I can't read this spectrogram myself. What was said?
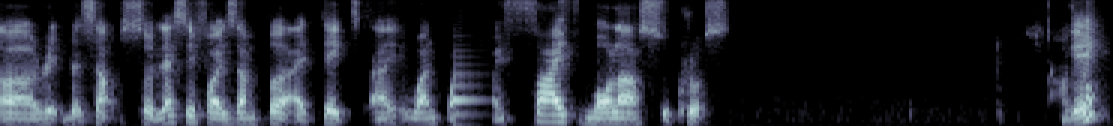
uh, red blood cells. So let's say, for example, I take uh, 1.5 molar sucrose. Okay,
